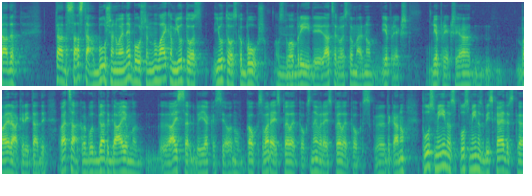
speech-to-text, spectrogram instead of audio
tāda, tāda sastāvā būšana vai nebūšana, nu, laikam jutos, jutos ka būšu uz to mm. brīdi. Atceros tomēr nu, iepriekš iepriekš. Jā, vairāk arī tādi vecāki, varbūt gada gājuma eh, aizsargi bija, ja, kas jau nu, kaut kas varēja spēlēt, kaut kas nevarēja spēlēt. Kas, kā, nu, plus, mīnus, plus mīnus bija skaidrs, ka,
